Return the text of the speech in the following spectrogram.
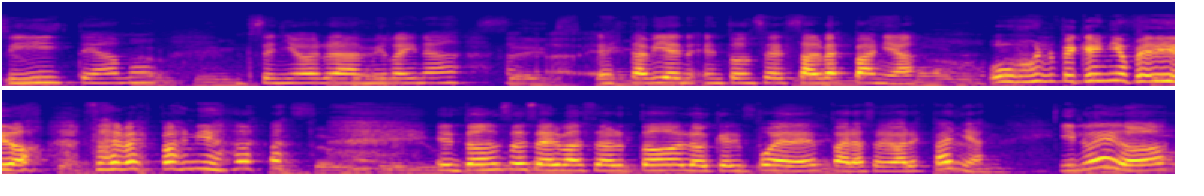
Sí, te amo. Señora, mi reina, está bien, entonces salva España. Un pequeño pedido, salva España. Entonces él va a hacer todo lo que él puede para salvar España. Y luego,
